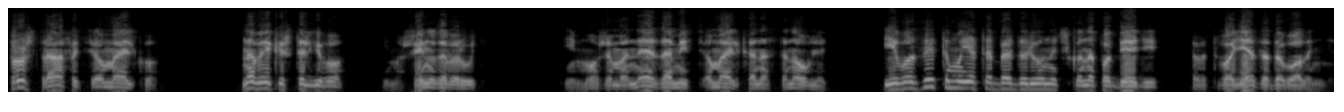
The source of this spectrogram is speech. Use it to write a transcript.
Проштрафиться Омелько, навикиштель його і машину заберуть. І, може, мене замість Омелька настановлять. І возитиму я тебе, дорюнечко, на побєді в твоє задоволення.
